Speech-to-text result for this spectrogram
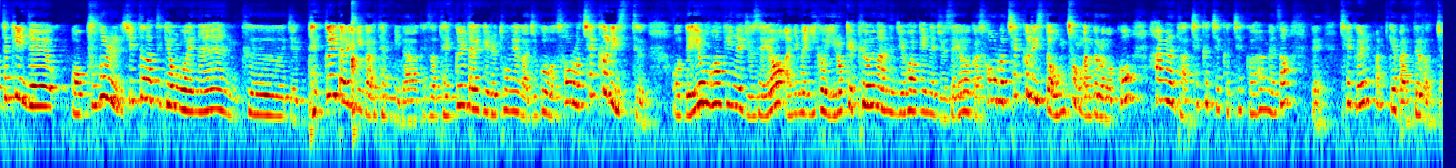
특히 이제 어, 구글 시트 같은 경우에는 그 이제 댓글 달기가 됩니다. 그래서 댓글 달기를 통해 가지고 서로 체크리스트 어, 내용 확인해 주세요. 아니면 이거 이렇게 표현하는지 확인해 주세요. 그러니까 서로 체크리스트 엄청 만들어 놓고 하면 다 체크 체크 체크 하면서 네, 책을 함께 만들었죠.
